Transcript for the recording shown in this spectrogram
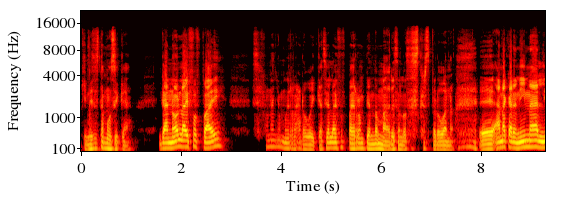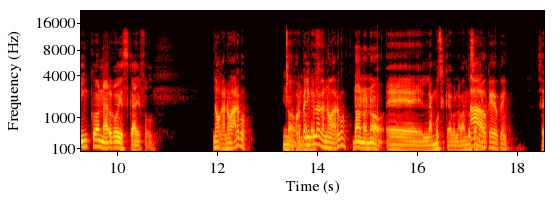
¿quién dice esta música? Ganó Life of Pi ese fue un año muy raro, güey, que hacía Life of Pi rompiendo madres en los Oscars, pero bueno. Eh, Ana Karenina, Lincoln, Argo y Skyfall. No, ganó algo. No. Mejor película ganó algo. No, no, no. Eh, la música, la banda sonora. Ah, ok, ok. Sí.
